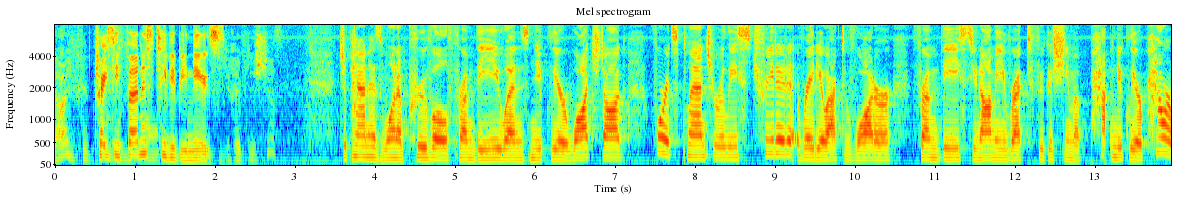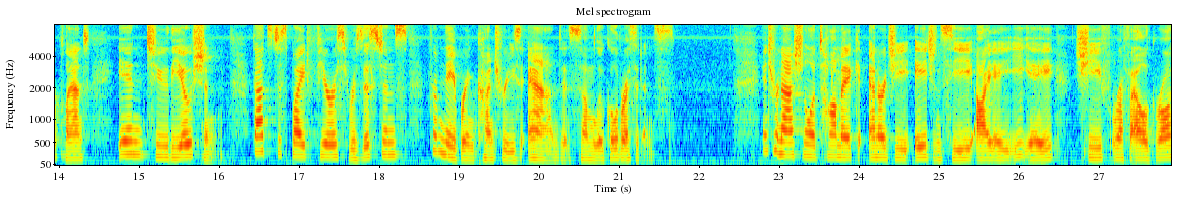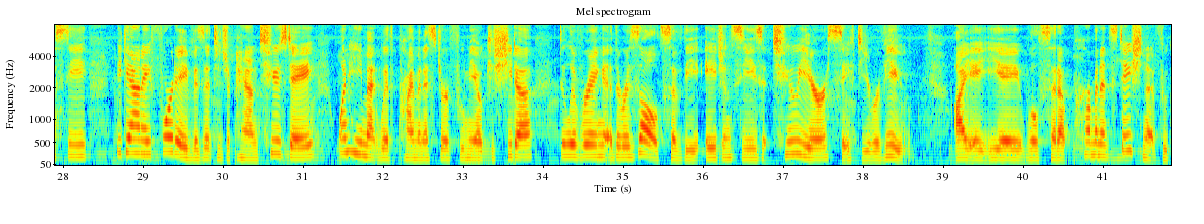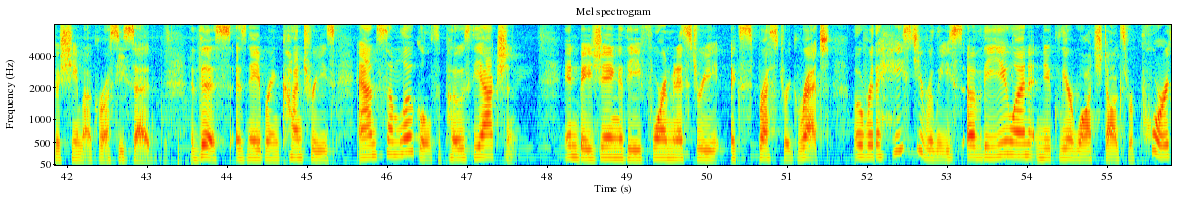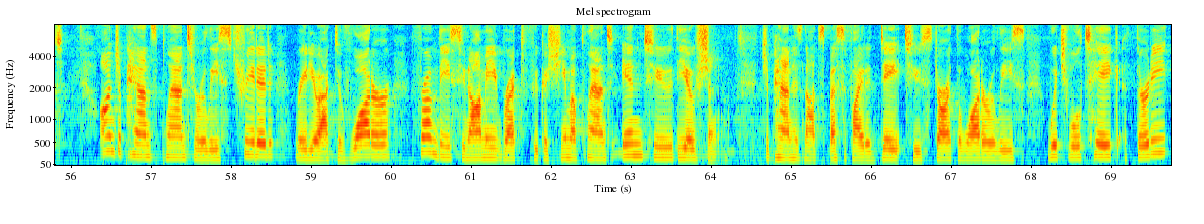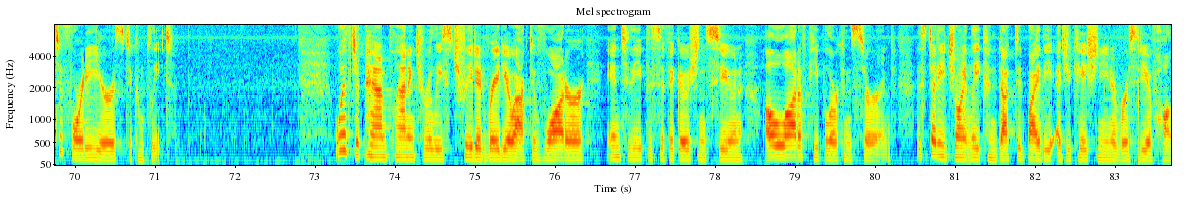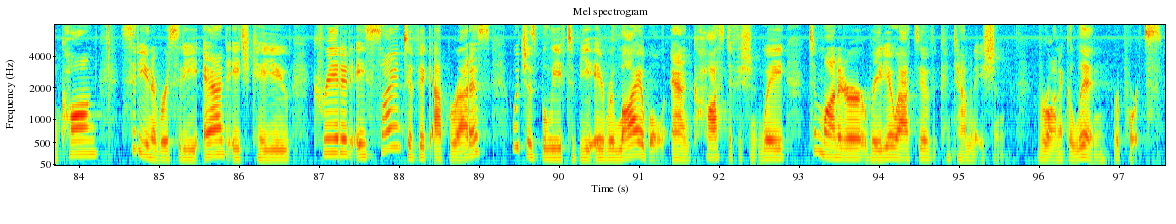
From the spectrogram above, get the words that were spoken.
Tracy Furness, TVB News. Japan has won approval from the UN's nuclear watchdog for its plan to release treated radioactive water from the tsunami wrecked Fukushima nuclear power plant into the ocean. That's despite fierce resistance from neighboring countries and some local residents. International Atomic Energy Agency, IAEA, Chief Rafael Grossi began a four day visit to Japan Tuesday when he met with Prime Minister Fumio Kishida, delivering the results of the agency's two year safety review. IAEA will set up permanent station at Fukushima, Grossi said. This as neighboring countries and some locals oppose the action. In Beijing, the foreign ministry expressed regret over the hasty release of the UN nuclear watchdog's report on Japan's plan to release treated radioactive water from the tsunami wrecked Fukushima plant into the ocean. Japan has not specified a date to start the water release, which will take 30 to 40 years to complete. With Japan planning to release treated radioactive water into the Pacific Ocean soon, a lot of people are concerned. A study jointly conducted by the Education University of Hong Kong, City University, and HKU created a scientific apparatus which is believed to be a reliable and cost efficient way to monitor radioactive contamination. Veronica Lin reports.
